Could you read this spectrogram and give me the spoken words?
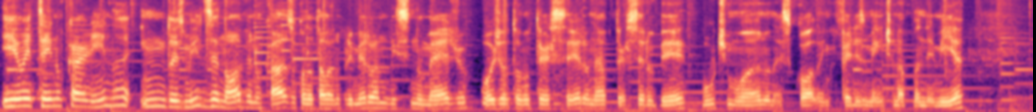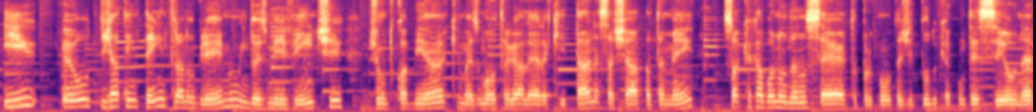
E eu entrei no Carlina em 2019, no caso, quando eu estava no primeiro ano do ensino médio. Hoje eu estou no terceiro, né? O terceiro B, último ano na escola, infelizmente, na pandemia. E eu já tentei entrar no Grêmio em 2020, junto com a Bianca e mais uma outra galera que tá nessa chapa também, só que acabou não dando certo por conta de tudo que aconteceu, né?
